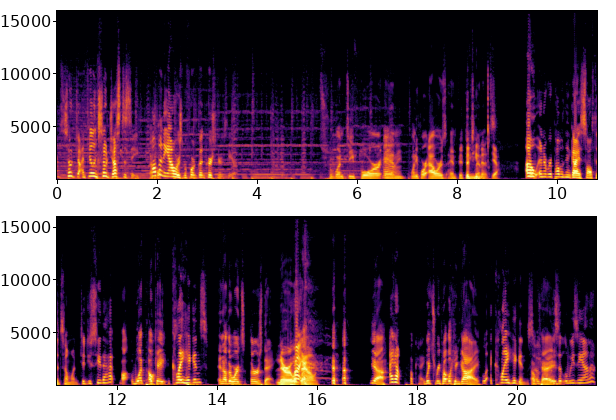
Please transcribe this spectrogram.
I'm so, I'm feeling so justicey. How many hours before Glenn Kirschner's here? 24 and right. 24 hours and 15, 15 minutes, yeah. Oh, and a Republican guy assaulted someone. Did you see that? Uh, what? Okay. Clay Higgins? In other words, Thursday. Narrow Right. it down. Yeah. I don't. Okay. Which Republican guy? L- Clay Higgins. of- Okay. is it Louisiana?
